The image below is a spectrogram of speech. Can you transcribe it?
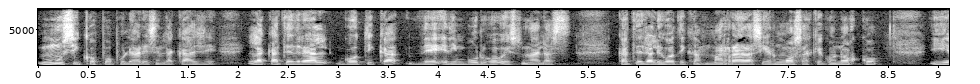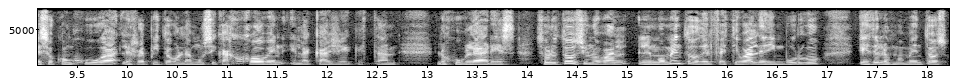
músicos populares en la calle. La Catedral Gótica de Edimburgo es una de las catedrales góticas más raras y hermosas que conozco. Y eso conjuga, les repito, con la música joven en la calle que están los juglares, sobre todo si uno va en el momento del Festival de Edimburgo, es de los momentos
